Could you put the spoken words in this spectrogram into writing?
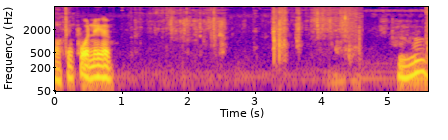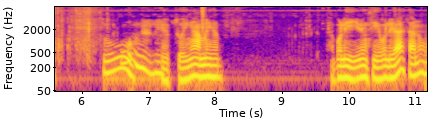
ออกจากโพ่นเลยครับอืมโอ้โอ้งามแบแม่บสวยงามเลยครับถ้าบริอยู่ยังสีบ่เหลือสาวน้อง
